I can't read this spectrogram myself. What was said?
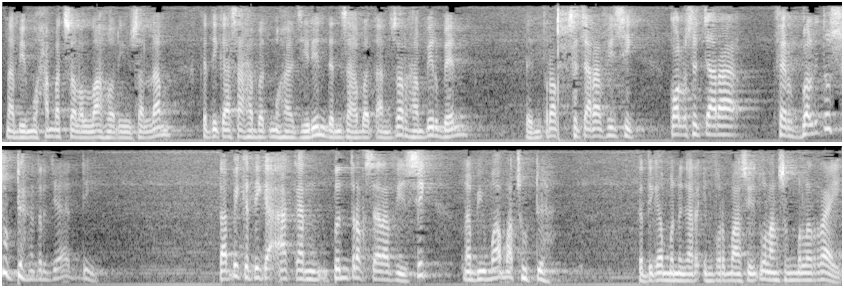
Nabi Muhammad SAW ketika sahabat muhajirin dan sahabat ansar hampir ben bentrok secara fisik. Kalau secara verbal itu sudah terjadi. Tapi ketika akan bentrok secara fisik, Nabi Muhammad sudah ketika mendengar informasi itu langsung melerai,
